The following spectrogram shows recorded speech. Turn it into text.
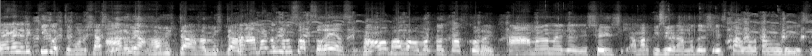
দেখেন এটা কি করছে মনে শেষ আর হামিস্টার হামিস্টার। আমার তো কোনো চকচকাই আছে। তাও ভালো আমারটা কাজ করে। আমার না সেই আমার কিছু না আমাদের সেই তামা উঠে গেছে।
